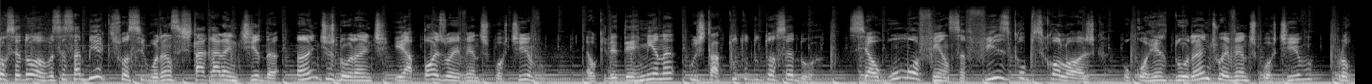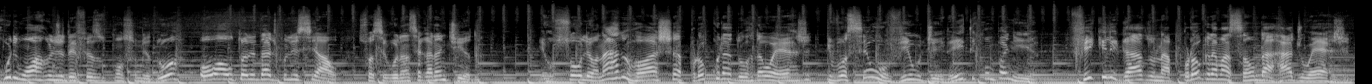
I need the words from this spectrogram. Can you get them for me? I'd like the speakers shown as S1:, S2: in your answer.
S1: torcedor, você sabia que sua segurança está garantida antes, durante e após o evento esportivo? É o que determina o Estatuto do Torcedor. Se alguma ofensa física ou psicológica ocorrer durante o evento esportivo, procure um órgão de defesa do consumidor ou a autoridade policial. Sua segurança é garantida. Eu sou Leonardo Rocha, procurador da UERJ, e você ouviu Direito e Companhia. Fique ligado na programação da Rádio UERJ.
